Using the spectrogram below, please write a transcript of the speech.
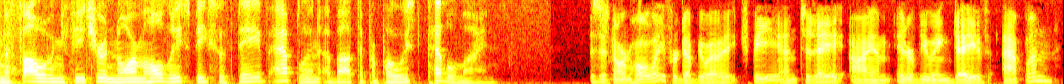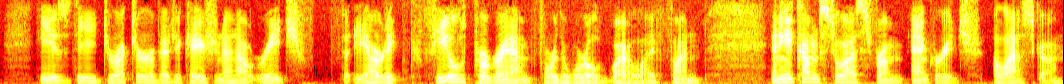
In the following feature, Norm Holy speaks with Dave Applin about the proposed Pebble Mine. This is Norm Holy for WFHB, and today I am interviewing Dave Applin. He is the Director of Education and Outreach for the Arctic Field Program for the World Wildlife Fund. And he comes to us from Anchorage, Alaska.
